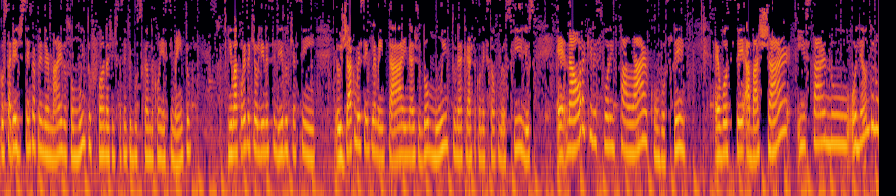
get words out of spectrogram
gostaria de sempre aprender mais. Eu sou muito fã, a gente está sempre buscando conhecimento. E uma coisa que eu li nesse livro que assim, eu já comecei a implementar e me ajudou muito, né, a criar essa conexão com meus filhos, é na hora que eles forem falar com você, é você abaixar e estar no olhando no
